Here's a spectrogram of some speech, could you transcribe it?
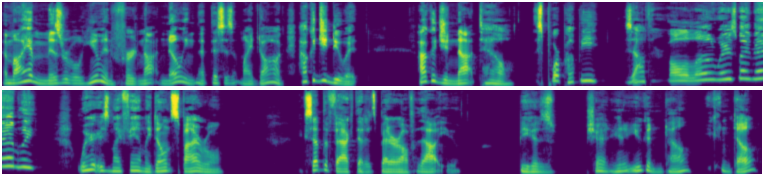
Am I a miserable human for not knowing that this isn't my dog? How could you do it? How could you not tell? This poor puppy is out there all alone. Where's my family? Where is my family? Don't spiral. Accept the fact that it's better off without you because shit, you, know, you can tell. You can tell.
